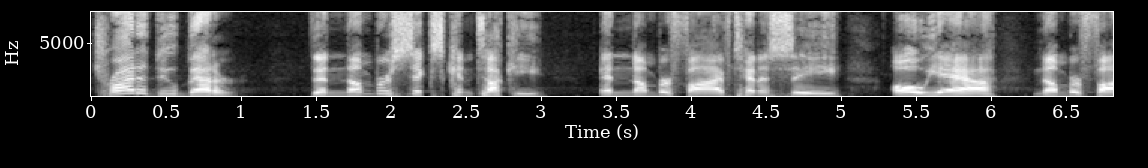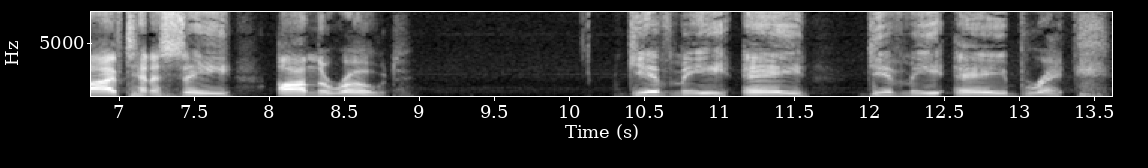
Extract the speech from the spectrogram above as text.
try to do better than number six Kentucky and number five Tennessee. Oh, yeah, number five Tennessee on the road. Give me a give me a break.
